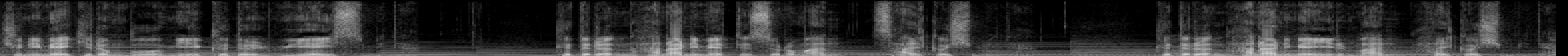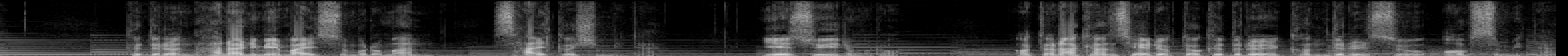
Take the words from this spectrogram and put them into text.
주님의 기름 부음이 그들 위에 있습니다. 그들은 하나님의 뜻으로만 살 것입니다. 그들은 하나님의 일만 할 것입니다. 그들은 하나님의 말씀으로만 살 것입니다. 예수 이름으로 어떤 악한 세력도 그들을 건드릴 수 없습니다.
